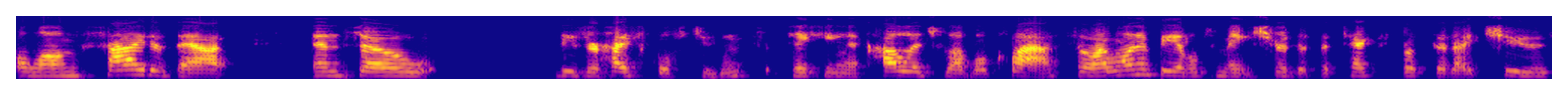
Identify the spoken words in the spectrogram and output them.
alongside of that. And so these are high school students taking a college level class. So I want to be able to make sure that the textbook that I choose,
